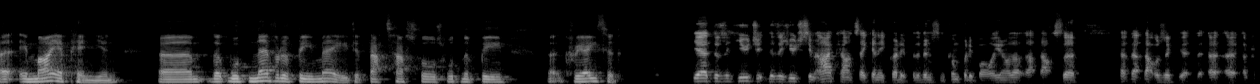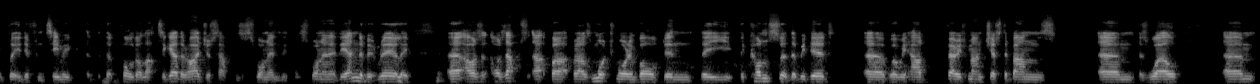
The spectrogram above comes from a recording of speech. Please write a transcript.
uh, in my opinion, um, that would never have been made if that task force wouldn't have been uh, created yeah, there's a huge there's a huge team. I can't take any credit for the Vincent Kompany ball. You know that, that that's a that, that was a, a, a, completely different team that pulled all that together. I just happened to swan in, swan in at the end of it. Really, uh, I was I was abs- uh, but, but I was much more involved in the the concert that we did uh, where we had various Manchester bands um, as well. Um,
